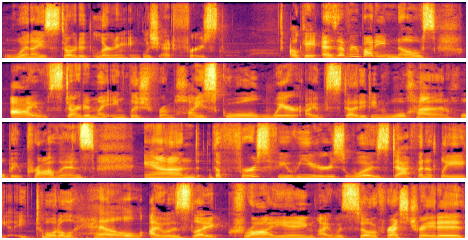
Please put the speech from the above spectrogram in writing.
when I started learning English at first. Okay, as everybody knows, I've started my English from high school where I've studied in Wuhan, Hubei province. And the first few years was definitely a total hell. I was like crying. I was so frustrated.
